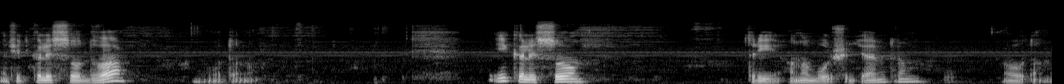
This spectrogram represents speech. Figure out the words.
Значит, колесо 2. Вот оно. И колесо 3. Оно больше диаметром. Вот оно.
